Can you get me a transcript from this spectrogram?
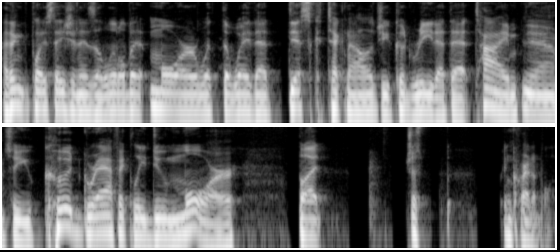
I think the PlayStation is a little bit more with the way that disc technology could read at that time. Yeah. So you could graphically do more, but just incredible.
